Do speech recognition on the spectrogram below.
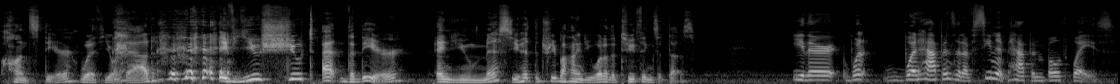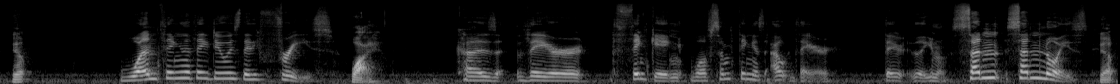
hunts deer with your dad, if you shoot at the deer and you miss, you hit the tree behind you. What are the two things it does? Either what what happens and I've seen it happen both ways. Yep. One thing that they do is they freeze Why? cuz they're thinking, well if something is out there, they you know, sudden sudden noise. Yep.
